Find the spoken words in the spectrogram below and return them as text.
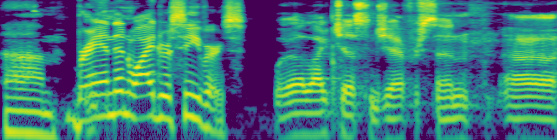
Um, Brandon, wide receivers. Well, I like Justin Jefferson, uh,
